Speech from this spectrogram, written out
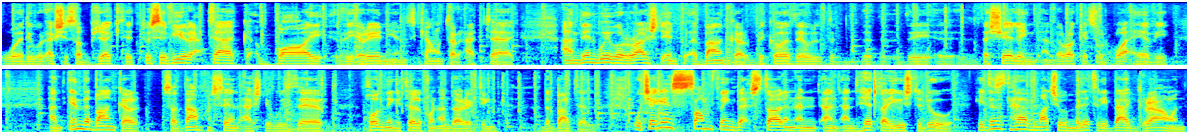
where they were actually subjected to severe attack by the Iranians, counter-attack. And then we were rushed into a bunker because the, the, the, the, uh, the shelling and the rockets were quite heavy. And in the bunker, Saddam Hussein actually was there holding a telephone and directing the battle, which again something that Stalin and, and, and Hitler used to do. He doesn't have much of a military background.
